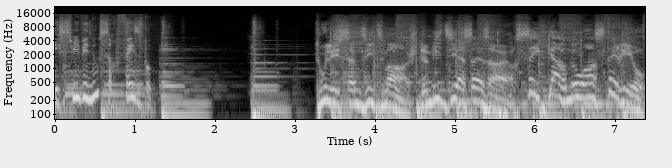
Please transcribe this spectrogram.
et suivez-nous sur Facebook. Tous les samedis et dimanches, de midi à 16h, c'est Garneau en stéréo,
